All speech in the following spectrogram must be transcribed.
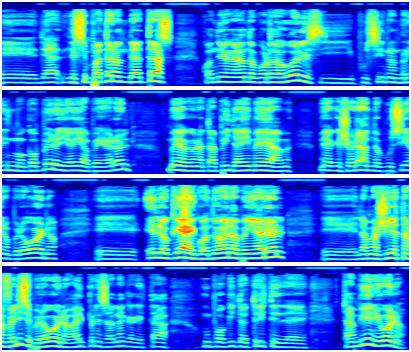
eh, les empataron de atrás cuando iban ganando por dos goles y pusieron ritmo copero y había Peñarol, medio que una tapita ahí, media, media que llorando pusieron, pero bueno, eh, es lo que hay. Cuando gana Peñarol, eh, la mayoría están felices, pero bueno, hay prensa blanca que está un poquito triste también y bueno.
